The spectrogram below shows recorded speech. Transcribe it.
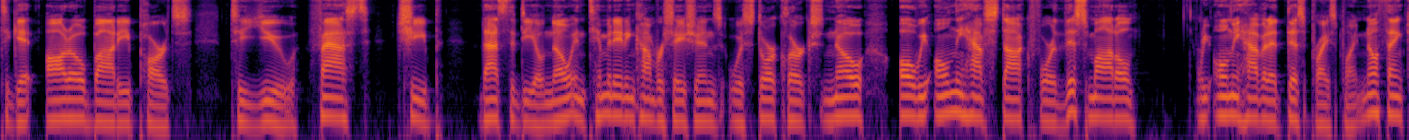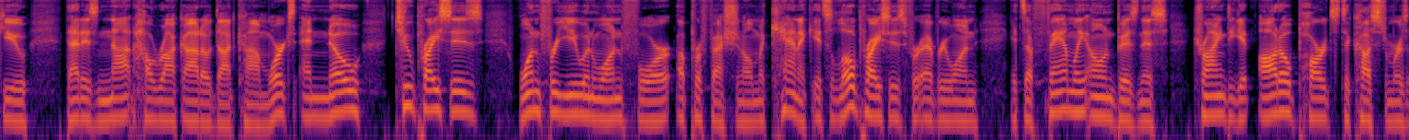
to get auto body parts to you fast, cheap, that's the deal. No intimidating conversations with store clerks. No, oh, we only have stock for this model. We only have it at this price point. No, thank you. That is not how rockauto.com works. And no two prices one for you and one for a professional mechanic. It's low prices for everyone. It's a family owned business trying to get auto parts to customers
